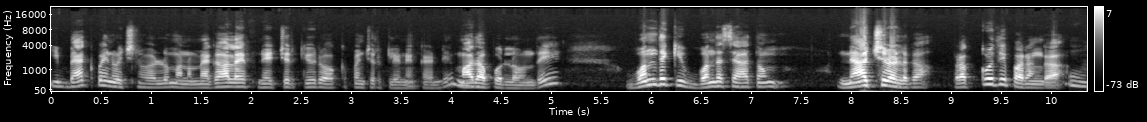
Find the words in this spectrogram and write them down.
ఈ బ్యాక్ పెయిన్ వచ్చిన వాళ్ళు మన mega life nature cure puncture clinic అండి మాదాపూర్లో ఉంది. వందకి వంద శాతం న్యాచురల్గా ప్రకృతి పరంగా ఉమ్,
